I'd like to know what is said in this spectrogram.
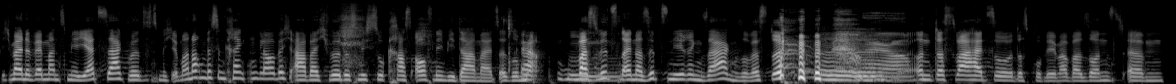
Ich meine, wenn man es mir jetzt sagt, würde es mich immer noch ein bisschen kränken, glaube ich, aber ich würde es nicht so krass aufnehmen wie damals. Also, Ja. was willst du einer 17-Jährigen sagen, so weißt du? Ja. Und das war halt so das Problem. Aber sonst, ähm,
